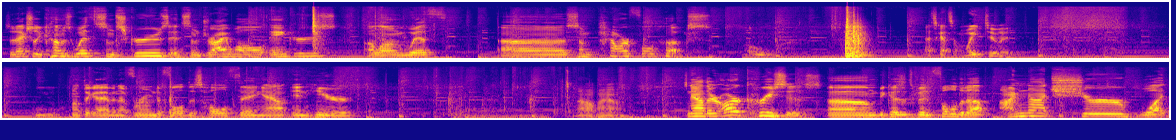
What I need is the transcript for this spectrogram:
So it actually comes with some screws and some drywall anchors, along with uh, some powerful hooks. Oh, that's got some weight to it. Ooh, I don't think I have enough room to fold this whole thing out in here. Oh, wow. Now there are creases um, because it's been folded up. I'm not sure what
